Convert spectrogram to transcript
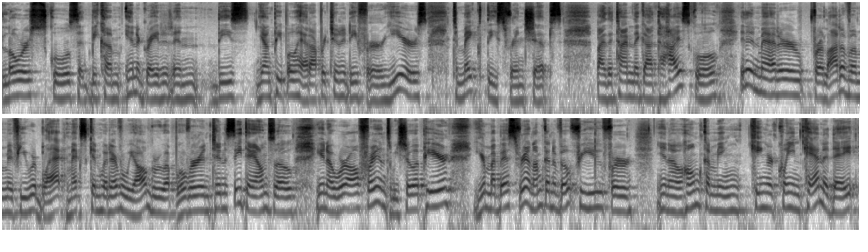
lower schools had become integrated, and these young people had opportunity for years to make these friendships, by the time they got to high school, it didn't matter for a lot of them if you were black, Mexican, whatever. We all grew up over in Tennessee town, so you know we're all friends. We show up here. You're my best friend. I'm going to vote for you for you know homecoming king or queen candidate.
